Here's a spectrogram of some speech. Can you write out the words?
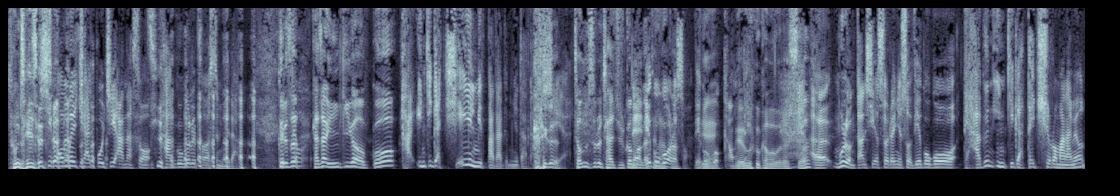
성적이 좋지 시험을 잘 보지 않아서 한국어를 배웠습니다. 그래서 가장 인기가 없고 가- 인기가 제일 밑바닥입니다. 당시에. 점수를 잘 줄 것만 네, 같은 외국어로서. 외국어 예, 가운데. 외국어 과목으로서 어, 물론 당시에 소련에서 외국어 대학은 인기가 대체로만 하면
